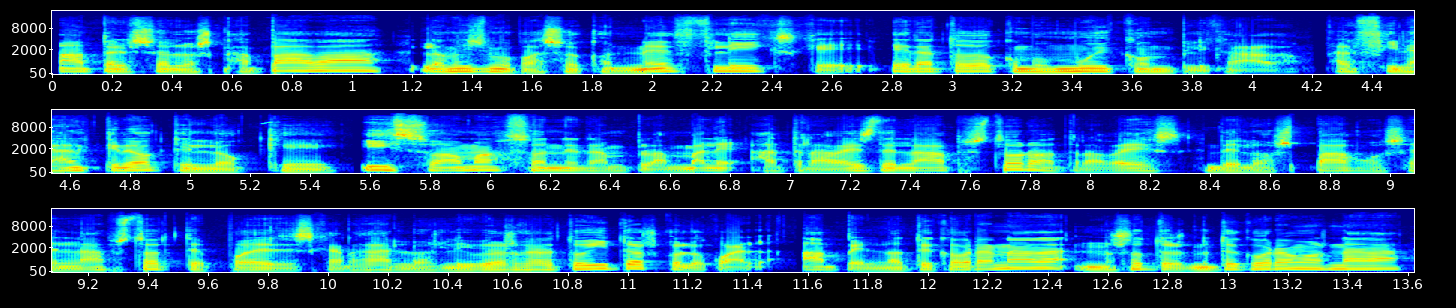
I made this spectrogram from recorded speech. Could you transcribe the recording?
Apple se escapaba, lo mismo pasó con Netflix, que era todo como muy complicado. Al final creo que lo que hizo Amazon era en plan, vale, a través del App Store a través de los pagos en la App Store te puedes descargar los libros gratuitos, con lo cual Apple no te cobra nada, nosotros no te cobramos nada,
